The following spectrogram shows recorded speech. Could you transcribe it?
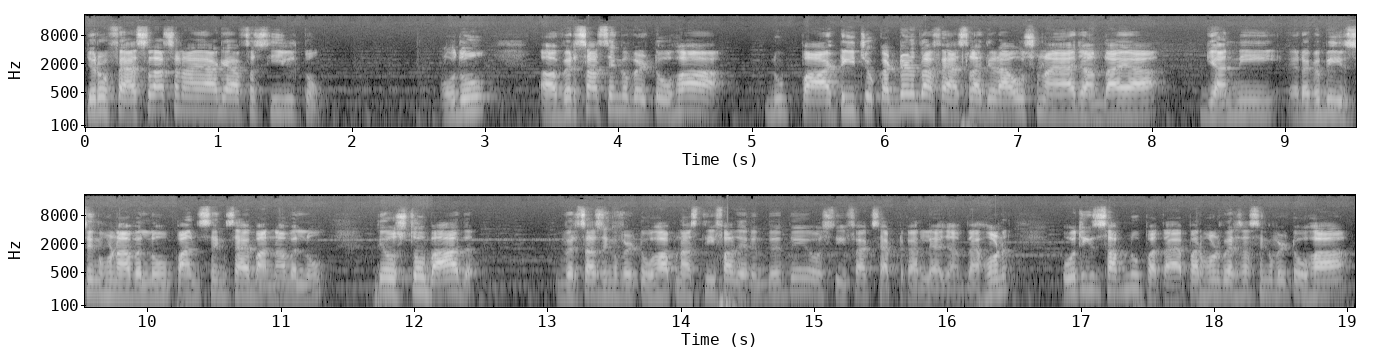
ਜਦੋਂ ਫੈਸਲਾ ਸੁਣਾਇਆ ਗਿਆ ਫਸੀਲ ਤੋਂ, ਉਦੋਂ ਵਿਰਸਾ ਸਿੰਘ ਵਲਟੋਹਾ ਨੂੰ ਪਾਰਟੀ ਚੋਂ ਕੱਢਣ ਦਾ ਫੈਸਲਾ ਜਿਹੜਾ ਉਹ ਸੁਣਾਇਆ ਜਾਂਦਾ ਆ, ਗਿਆਨੀ ਰਗਵੀਰ ਸਿੰਘ ਹੁਣਾਂ ਵੱਲੋਂ, ਪੰਜ ਸਿੰਘ ਸਾਹਿਬਾਨਾਂ ਵੱਲੋਂ, ਤੇ ਉਸ ਤੋਂ ਬਾਅਦ ਵਿਰਸਾ ਸਿੰਘ ਵਲਟੋਹਾ ਆਪਣਾ ਅਸਤੀਫਾ ਦੇ ਦਿੰਦੇ ਤੇ ਉਹ ਅਸਤੀਫਾ ਐਕਸੈਪਟ ਕਰ ਲਿਆ ਜਾਂਦਾ। ਹੁਣ ਉਹ ਚੀਜ਼ ਸਭ ਨੂੰ ਪਤਾ ਹੈ, ਪਰ ਹੁਣ ਵਿਰਸਾ ਸਿੰਘ ਵਲਟੋਹਾ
